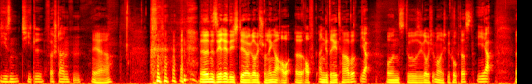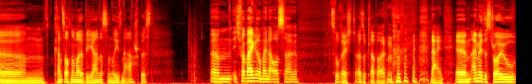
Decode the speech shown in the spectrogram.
diesen Titel verstanden. äh, ja. Äh, eine Serie, die ich dir, glaube ich, schon länger au äh, auf angedreht habe Ja. und du sie, glaube ich, immer noch nicht geguckt hast. Ja. Ähm, kannst auch nochmal bejahen, dass du ein riesen Arsch bist. Ähm, ich verweigere meine Aussage. Zu Recht, also Klappe halten. Nein, ähm, I May Destroy You,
